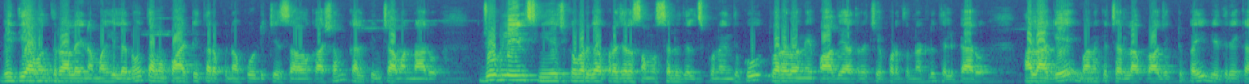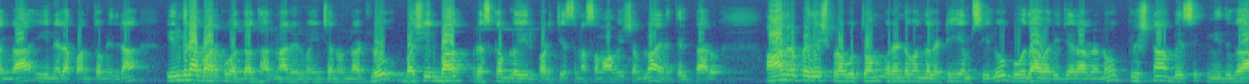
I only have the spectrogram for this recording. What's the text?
విద్యావంతురాలైన మహిళను తమ పార్టీ తరపున పోటీ చేసే అవకాశం కల్పించామన్నారు. జూబ్లీహిల్స్ నియోజకవర్గ ప్రజల సమస్యలు తెలుసుకునేందుకు త్వరలోనే పాదయాత్ర చేపడుతున్నట్లు తెలిపారు. అలాగే బనకచర్ల ప్రాజెక్టుపై వ్యతిరేకంగా ఈ నెల పంతొమ్మిదిన ఇందిరా పార్క్ వద్ద ధర్నా నిర్వహించనున్నట్లు బషీర్బాద్ ప్రెస్ క్లబ్లో ఏర్పాటు చేసిన సమావేశంలో ఆయన తెలిపారు. ఆంధ్రప్రదేశ్ ప్రభుత్వం రెండు వందల టీఎంసీలు గోదావరి జలాలను కృష్ణా బేసిక్ మీదుగా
